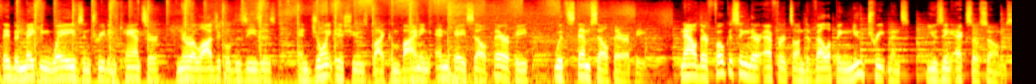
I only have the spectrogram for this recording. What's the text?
They've been making waves in treating cancer, neurological diseases, and joint issues by combining NK cell therapy with stem cell therapy. Now they're focusing their efforts on developing new treatments using exosomes.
